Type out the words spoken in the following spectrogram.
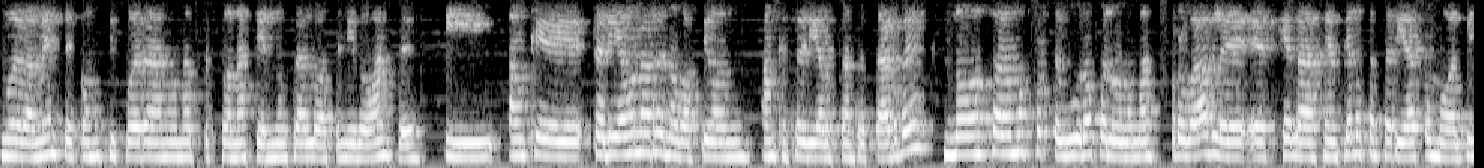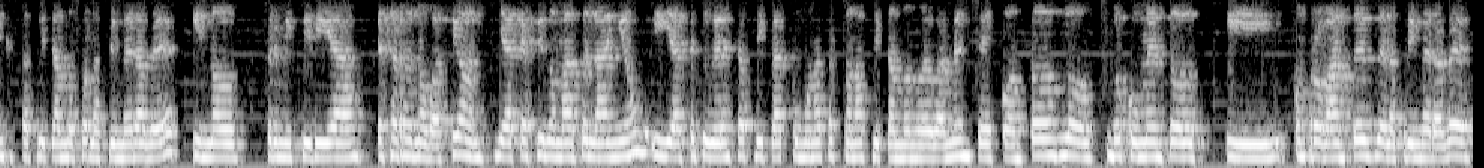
nuevamente como si fueran una persona que nunca lo ha tenido antes. Y aunque sería una renovación, aunque sería bastante tarde, no sabemos por seguro, pero lo más probable es que la agencia lo trataría como alguien que está aplicando por la primera vez y nos permitiría esa renovación, ya que ha sido más del año y ya que tuvieran que aplicar como una persona aplicando nuevamente con todos los documentos y comprobantes de la primera vez.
